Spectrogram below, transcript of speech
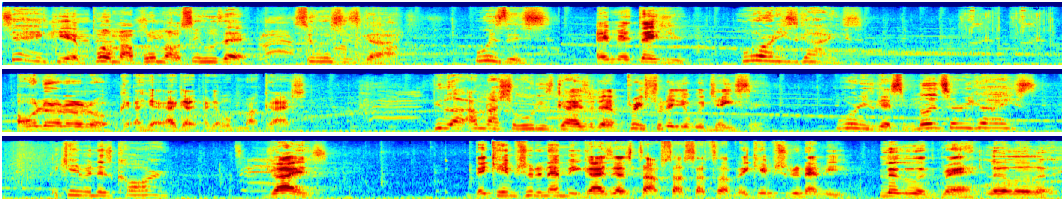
Dang, yeah, pull him out, pull him out. See who's that. See who's this guy. Who is this? Hey, man, thank you. Who are these guys? Oh, no, no, no. Okay, I got, I got, I got, oh my gosh. I'm not sure who these guys are. I'm pretty sure they're with Jason. Who are these guys? Some military guys? They came in this car? Guys, they came shooting at me. Guys, guys, stop, stop, stop, stop. They came shooting at me. Look, look, man. Look, look, look.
